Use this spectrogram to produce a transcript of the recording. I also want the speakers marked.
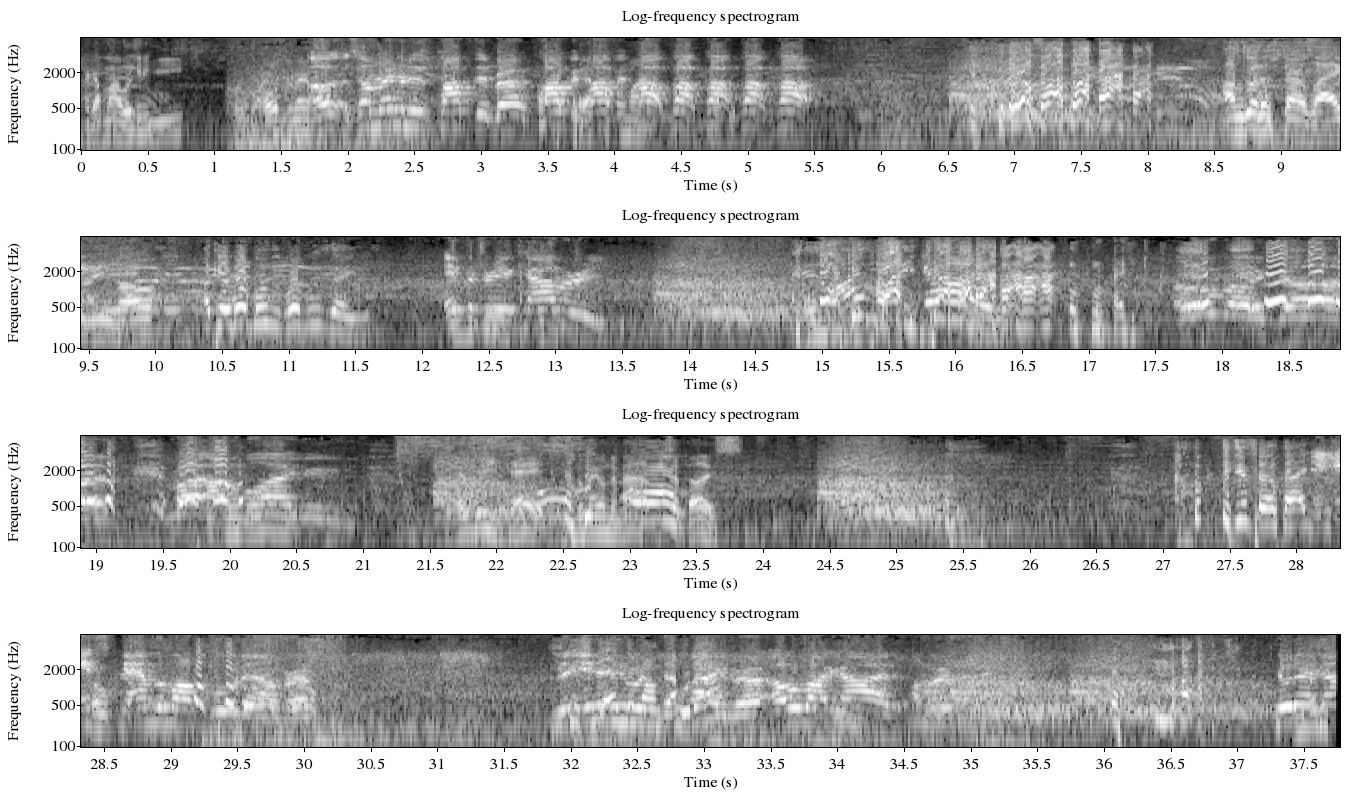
Speaker 1: I got my awakening. Oh, some random.
Speaker 2: Oh, some random just popped it, bro. Pop it, pop it, pop, pop, pop, pop, pop.
Speaker 3: I'm gonna start lagging, bro. Okay, what boots? What boots are you?
Speaker 2: Infantry and cavalry.
Speaker 3: Oh, oh my god!
Speaker 1: Oh my god.
Speaker 2: Oh my god. My, I'm lagging.
Speaker 1: Every day. There's nobody on the map except us.
Speaker 3: You just are lagging.
Speaker 2: And, and
Speaker 3: so-
Speaker 2: spam them on cooldown, bro.
Speaker 3: You
Speaker 2: The
Speaker 3: can spam
Speaker 2: enemy
Speaker 3: them on
Speaker 2: would die,
Speaker 3: cooldown?
Speaker 2: bro. Oh my god.
Speaker 3: Oh my
Speaker 2: Kill that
